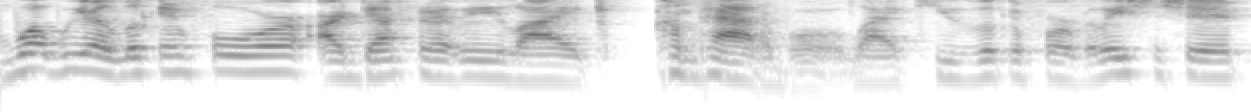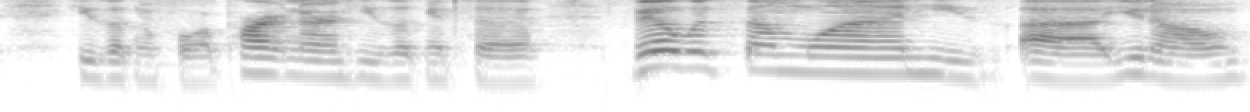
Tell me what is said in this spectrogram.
what we are looking for are definitely like compatible. Like he's looking for a relationship, he's looking for a partner, he's looking to build with someone, he's uh, you know,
